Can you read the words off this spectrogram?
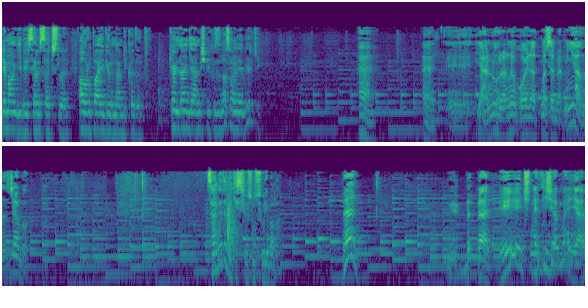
Leman gibi sarı saçlı, Avrupa'yı görünen bir kadın. Köyden gelmiş bir kızı nasıl oynayabilir ki? He. Evet. e, yani Nuran'ı oynatma sebebin yalnızca bu. Sen ne demek istiyorsun Suli Baba? Ben? B- Ben hiç ne diyeceğim ben ya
